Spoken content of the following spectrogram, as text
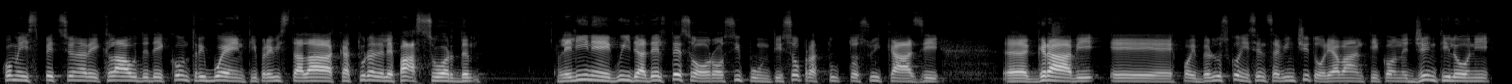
come ispezionare i cloud dei contribuenti, prevista la cattura delle password, le linee guida del tesoro, si punti soprattutto sui casi eh, gravi e poi Berlusconi senza vincitori avanti con Gentiloni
